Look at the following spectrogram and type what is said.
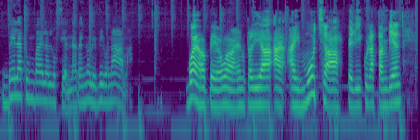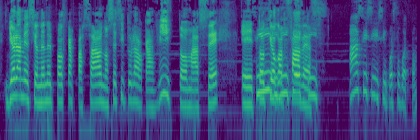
Ve la tumba de las luciérnagas y no les digo nada más. Bueno, pero bueno, en realidad ha- hay muchas películas también. Yo la mencioné en el podcast pasado, no sé si tú la has visto, Marce, eh, Sí, Tokyo dije, Godfathers. sí. Ah, sí, sí, sí, por supuesto,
